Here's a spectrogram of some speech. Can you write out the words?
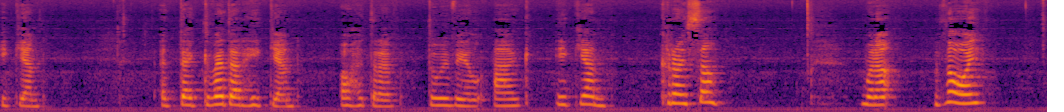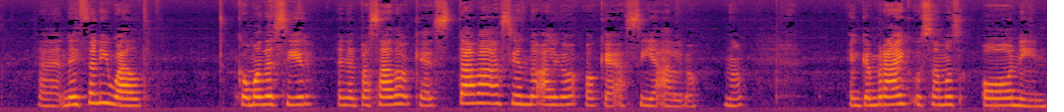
ugian. Y degfed ar o ag ugian. Croeso! 'na ddoe, eh, naethon ni weld cómo decir en el pasado que estaba haciendo algo o que hacía algo, ¿no? En Gymraeg usamos o'n-in.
